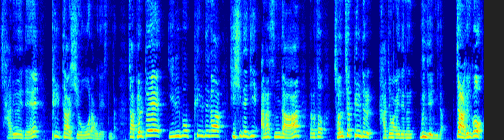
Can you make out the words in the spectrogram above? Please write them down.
자료에 대해 필터하시오라고 되어 있습니다. 자, 별도의 일부 필드가 지시되지 않았습니다. 따라서 전체 필드를 가져와야 되는 문제입니다. 자, 그리고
